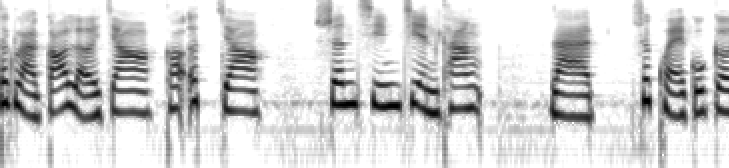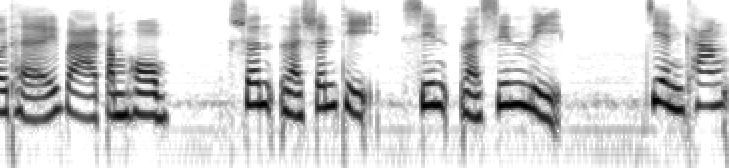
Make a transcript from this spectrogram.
tức là có lợi cho, có ích cho. Sinh xin健康 là sức khỏe của cơ thể và tâm hồn. Sinh là身体, xin là sinh lý, 健康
